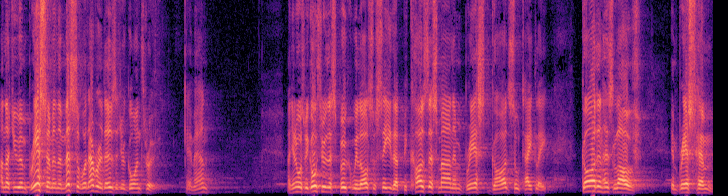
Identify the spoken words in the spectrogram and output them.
and that you embrace Him in the midst of whatever it is that you're going through. Amen. And you know, as we go through this book, we'll also see that because this man embraced God so tightly, God in His love embraced him.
